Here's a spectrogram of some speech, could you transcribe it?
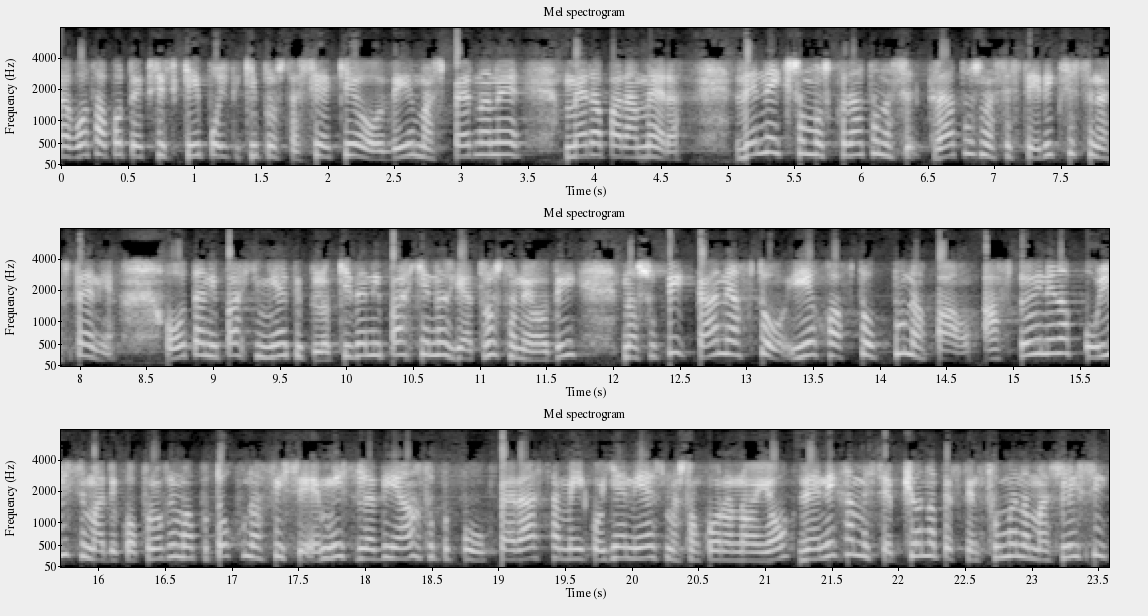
Εγώ θα πω το εξής: και η πολιτική προστασία και ο ΟΔΗ μας παίρνανε μέρα παραμέρα. Δεν έχεις όμως κράτο να σε στηρίξει στην ασθένεια. Όταν υπάρχει μια επιπλοκή, δεν υπάρχει ένας γιατρός στον ΕΟΔΗ να σου πει κάνε αυτό ή έχω αυτό, πού να πάω. Αυτό είναι ένα πολύ σημαντικό πρόβλημα που το έχουν αφήσει. Εμείς δηλαδή οι άνθρωποι που περάσαμε, οι οικογένειές μας στον κορονοϊό, δεν είχαμε σε ποιον απευθυνθούμε να μας λύσει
